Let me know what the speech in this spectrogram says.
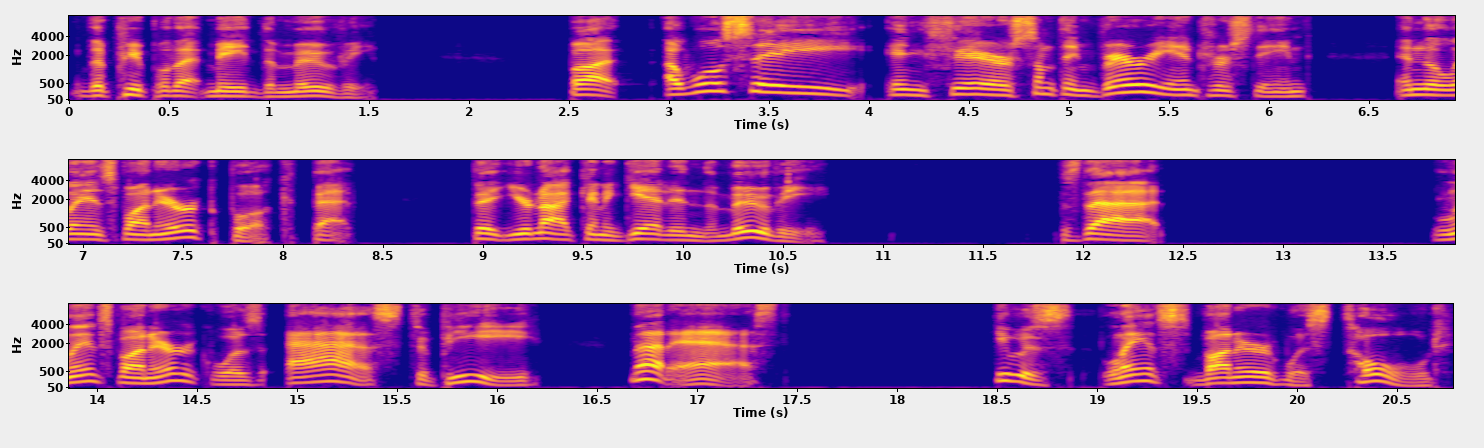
the people that made the movie. But I will say and share something very interesting in the Lance Von Erich book that that you're not going to get in the movie is that Lance Von Erich was asked to be not asked. He was Lance Von Erich was told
